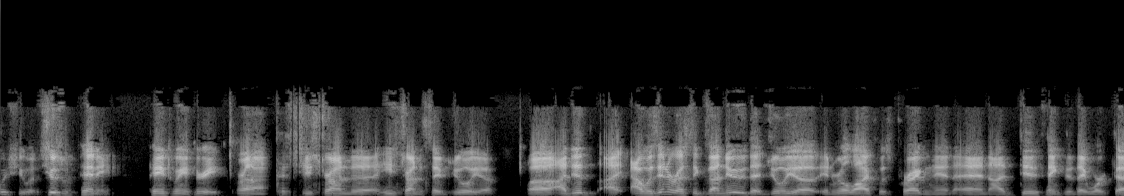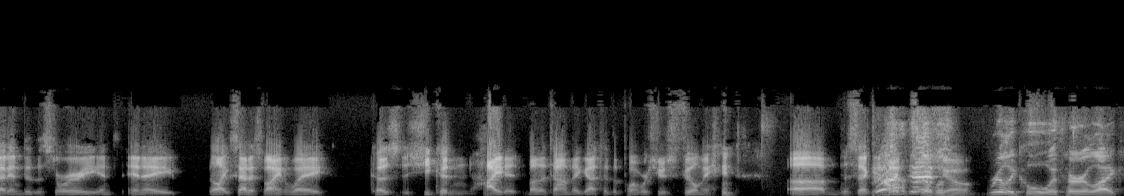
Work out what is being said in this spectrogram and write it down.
was she with? She was with Penny. Penny twenty three. Because she's trying to he's trying to save Julia. Uh, I did. I, I was interested because I knew that Julia in real life was pregnant, and I do think that they worked that into the story in in a like satisfying way because she couldn't hide it by the time they got to the point where she was filming um, the second That half of the stuff was really cool with her, like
